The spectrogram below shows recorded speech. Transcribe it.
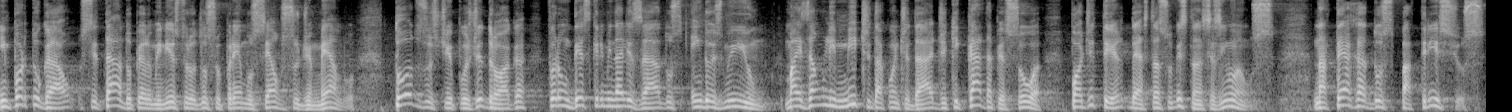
Em Portugal, citado pelo ministro do Supremo Celso de Mello, todos os tipos de droga foram descriminalizados em 2001, mas há um limite da quantidade que cada pessoa pode ter destas substâncias em mãos. Na terra dos patrícios,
